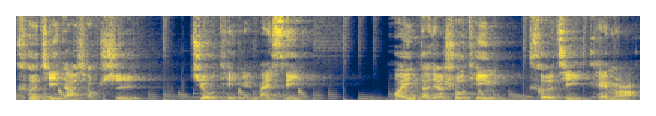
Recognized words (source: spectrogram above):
科技大小事就听 MIC，欢迎大家收听科技 Camera。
